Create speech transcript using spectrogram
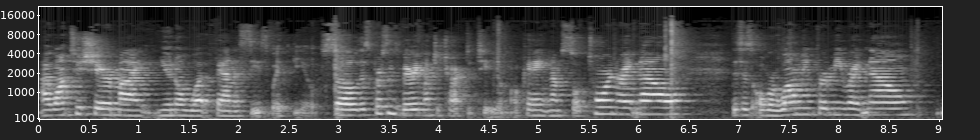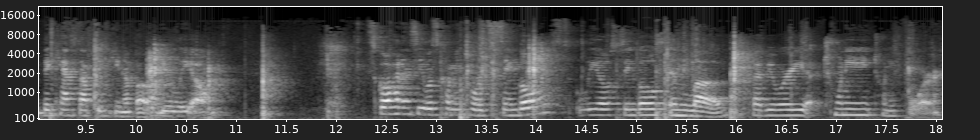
I want to share my you know what fantasies with you. So this person's very much attracted to you, okay? And I'm so torn right now. This is overwhelming for me right now. They can't stop thinking about you, Leo. Let's go ahead and see what's coming towards singles. Leo singles in love, February 2024.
